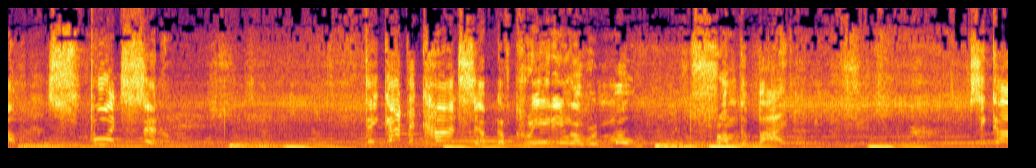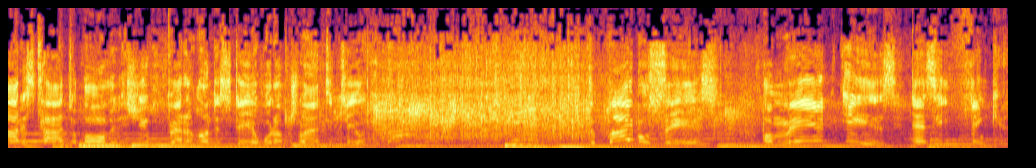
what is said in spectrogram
up? SportsCenter. They got the concept of creating a remote from the Bible. See, God is tied to all of this. You better understand what I'm trying to tell you. The Bible says, a man is as he thinketh.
